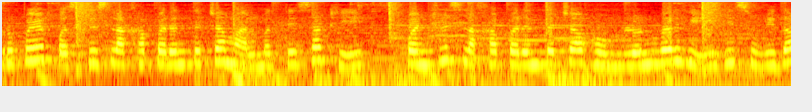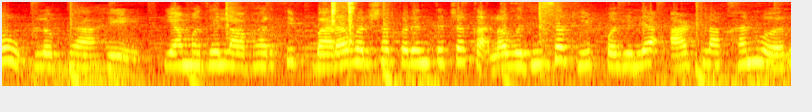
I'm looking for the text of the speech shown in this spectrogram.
रुपये पस्तीस लाखापर्यंतच्या मालमत्तेसाठी पंचवीस लाखापर्यंतच्या होम लोनवरही ही सुविधा उपलब्ध आहे. यामध्ये लाभार्थी बारा वर्षापर्यंतच्या कालावधीसाठी पहिल्या आठ लाखांवर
